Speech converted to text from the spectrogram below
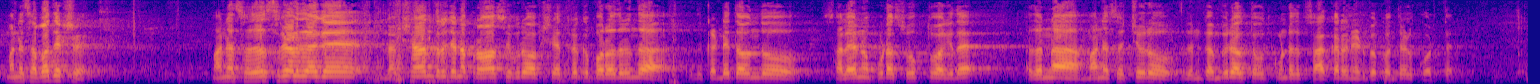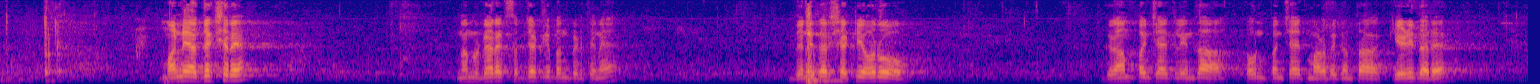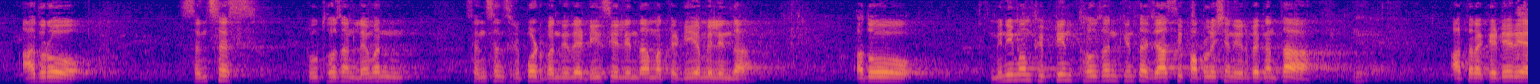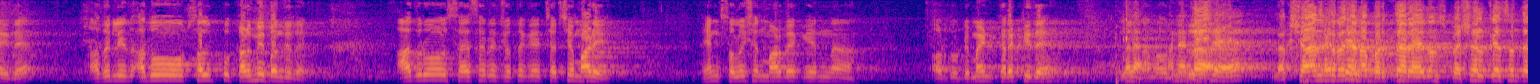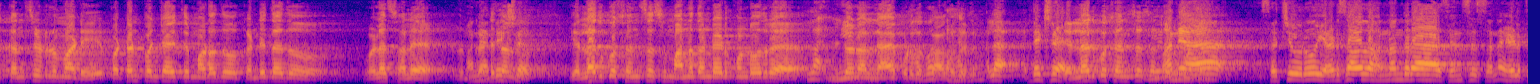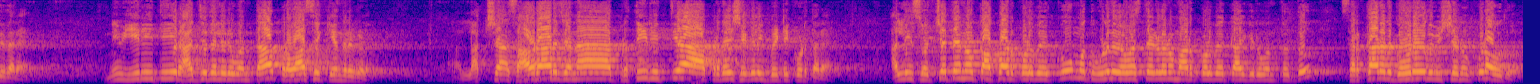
ಮನೆ ಸಭಾಧ್ಯಕ್ಷರೇ, ಮಾನ್ಯ ಸದಸ್ಯರು ಹೇಳಿದಾಗೆ ಲಕ್ಷಾಂತರ ಜನ ಪ್ರವಾಸಿಗರು ಆ ಕ್ಷೇತ್ರಕ್ಕೆ ಬರೋದ್ರಿಂದ ಇದು ಖಂಡಿತ ಒಂದು ಸಲಹೆನೂ ಕೂಡ ಸೂಕ್ತವಾಗಿದೆ. ಅದನ್ನ ಮಾನ್ಯ ಸಚಿವರು ಇದನ್ನು ಗಂಭೀರವಾಗಿ ತೆಗೆದುಕೊಂಡು ಅದಕ್ಕೆ ಸಹಕಾರ ನೀಡಬೇಕು ಅಂತ ಹೇಳಿ ಕೋರ್ತೇನೆ. ಮಾನ್ಯ ಅಧ್ಯಕ್ಷರೇ, ನಾನು ಡೈರೆಕ್ಟ್ ಸಬ್ಜೆಕ್ಟ್ಗೆ ಬಂದ್ಬಿಡ್ತೇನೆ. ದಿನಕರ್ ಶೆಟ್ಟಿ ಅವರು ಗ್ರಾಮ ಪಂಚಾಯತ್ಲಿಂದ ಟೌನ್ ಪಂಚಾಯತ್ ಮಾಡಬೇಕಂತ ಕೇಳಿದ್ದಾರೆ. ಆದರೂ census two thousand eleven census report ಬಂದಿದೆ ಡಿ ಸಿಲಿಂದ ಮತ್ತು ಡಿ ಎಂ ಎಲ್ಲಿಂದ ಅದು ಮಿನಿಮಮ್ ಫಿಫ್ಟೀನ್ ಥೌಸಂಡ್ಗಿಂತ ಜಾಸ್ತಿ ಪಾಪ್ಯುಲೇಷನ್ ಇರಬೇಕಂತ ಆ ಥರ ಕ್ರೈಟೇರಿಯಾ ಇದೆ. ಅದರಲ್ಲಿ ಅದು ಸ್ವಲ್ಪ ಕಡಿಮೆ ಬಂದಿದೆ. ಆದರೂ ಸದಸ್ಯರ ಜೊತೆಗೆ ಚರ್ಚೆ ಮಾಡಿ ಹೆಂಗೆ ಸೊಲ್ಯೂಷನ್ ಮಾಡ್ಬೇಕು ಏನು ಅವ್ರದ್ದು ಡಿಮ್ಯಾಂಡ್ ಕರೆಕ್ಟ್ ಇದೆ. ಲಕ್ಷಾಂತರ ಜನ ಬರ್ತಾರೆ ಇದೊಂದು ಸ್ಪೆಷಲ್ ಕೇಸ್ ಅಂತ ಕನ್ಸಿಡರ್ ಮಾಡಿ ಪಟ್ಟಣ ಪಂಚಾಯತಿ ಮಾಡೋದು ಖಂಡಿತ ಅದು ಒಳ್ಳೆ ಸಲಹೆ. ಎಲ್ಲದಕ್ಕೂ ಸೆನ್ಸಸ್ ಮಾನದಂಡ ಇಟ್ಕೊಂಡು ಹೋದ್ರೆ ನ್ಯಾಯ ಕೊಡೋದಕ್ಕಾಗೋದಿಲ್ಲ ಅಲ್ಲ ಅಧ್ಯಕ್ಷ ಎಲ್ಲದಕ್ಕೂ ಸೆನ್ಸಸ್ ಮಾನ್ಯ ಸಚಿವರು ಎರಡ್ ಸಾವಿರದ ಹನ್ನೊಂದರ ಸೆನ್ಸಸ್ ಅನ್ನ ಹೇಳ್ತಿದ್ದಾರೆ. ನೀವು ಈ ರೀತಿ ರಾಜ್ಯದಲ್ಲಿರುವಂತಹ ಪ್ರವಾಸಿ ಕೇಂದ್ರಗಳು ಲಕ್ಷ ಸಾವಿರಾರು ಜನ ಪ್ರತಿನಿತ್ಯ ಆ ಪ್ರದೇಶಗಳಿಗೆ ಭೇಟಿ ಕೊಡ್ತಾರೆ. ಅಲ್ಲಿ ಸ್ವಚ್ಛತೆಯನ್ನು ಕಾಪಾಡ್ಕೊಳ್ಬೇಕು ಮತ್ತು ಉಳಿದ ವ್ಯವಸ್ಥೆಗಳನ್ನು ಮಾಡ್ಕೊಳ್ಬೇಕಾಗಿರುವಂತದ್ದು ಸರ್ಕಾರದ ಗೌರವದ ವಿಷಯನೂ ಕೂಡ ಹೌದು.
